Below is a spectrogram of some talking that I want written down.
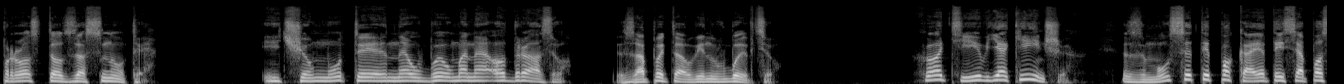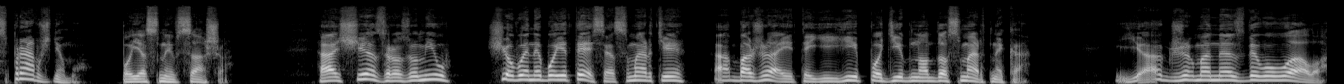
просто заснути. І чому ти не вбив мене одразу? запитав він вбивцю. Хотів, як інших, змусити покаятися по-справжньому, пояснив Саша. А ще зрозумів, що ви не боїтеся смерті, а бажаєте її подібно до смертника. Як же мене здивувало,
